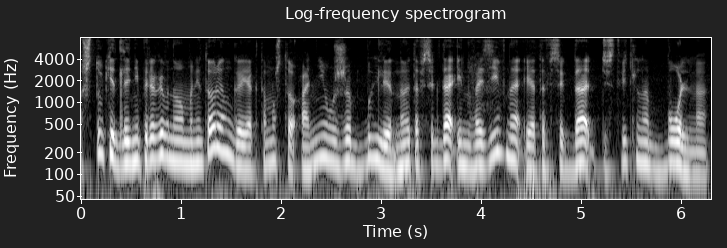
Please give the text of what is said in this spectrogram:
штуки для непрерывного мониторинга, я к тому, что они уже были, но это всегда инвазивно, и это всегда действительно больно.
